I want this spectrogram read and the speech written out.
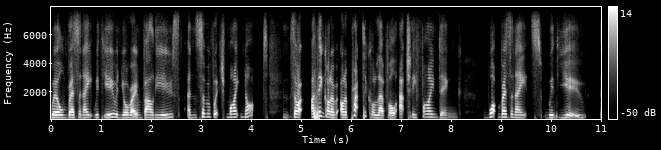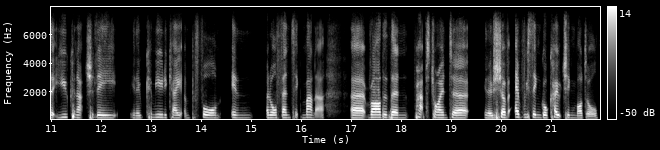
will resonate with you and your own values, and some of which might not. So I think on a, on a practical level, actually finding what resonates with you that you can actually you know communicate and perform in an authentic manner uh, rather than perhaps trying to you know shove every single coaching model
